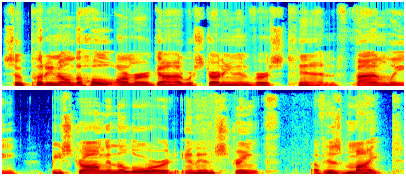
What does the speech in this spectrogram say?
So, putting on the whole armor of God, we're starting in verse 10. Finally, be strong in the Lord and in strength of his might.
